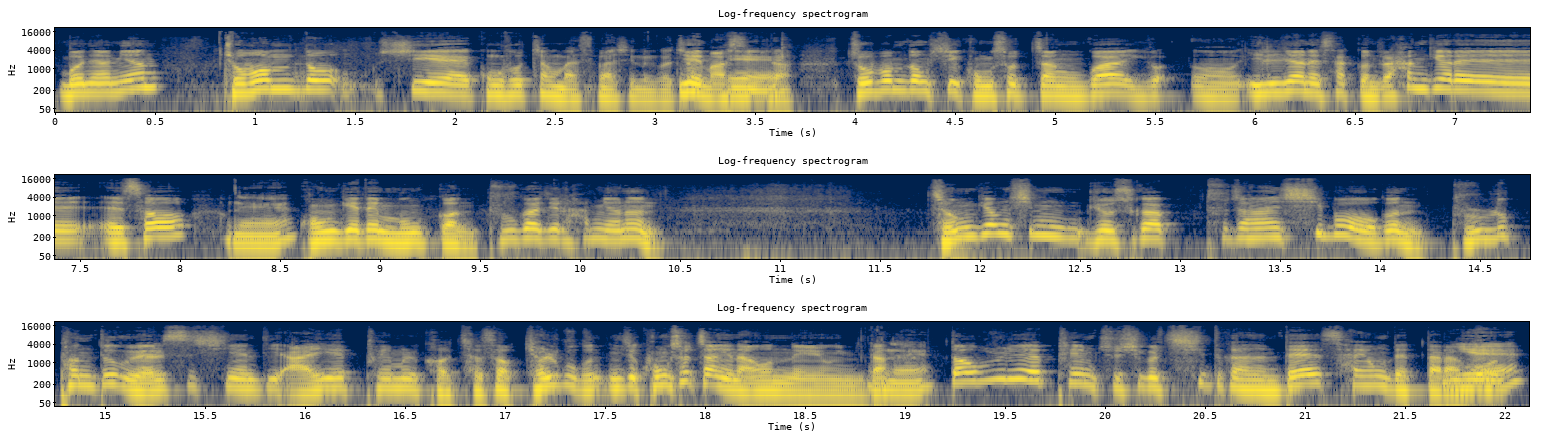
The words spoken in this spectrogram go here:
뭐냐면 조범동 씨의 공소장 말씀하시는 거죠? 예, 맞습니다. 예. 조범동 씨 공소장과 이거 어 일련의 사건들 한겨레에서 네. 공개된 문건 두 가지를 하면은 정경심 교수가 투자한 15억은 블루펀드 웰스 C&T IFM을 거쳐서 결국은 이제 공소장에 나온 내용입니다. 네. WFM 주식을 취득하는데 사용됐다라고 예.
